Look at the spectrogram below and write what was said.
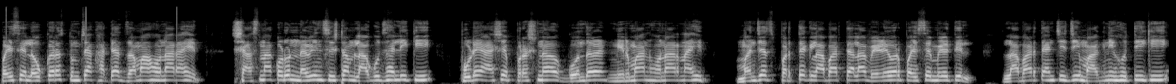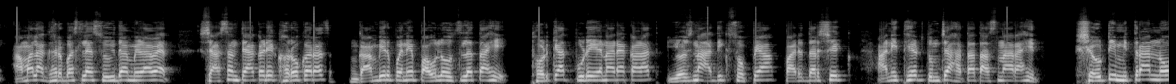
पैसे लवकरच तुमच्या खात्यात जमा होणार आहेत. शासनाकडून नवीन सिस्टम लागू झाली की पुढे असे प्रश्न गोंधळ निर्माण होणार नाहीत. म्हणजेच प्रत्येक लाभार्थ्याला वेळेवर पैसे मिळतील. लाभार्थ्यांची जी मागणी होती की आम्हाला घरबसल्या सुविधा मिळाव्यात शासन त्याकडे खरोखरच गांभीरपणे पावलं उचलत आहे. थोडक्यात पुढे येणाऱ्या काळात योजना अधिक सोप्या पारदर्शक आणि थेट तुमच्या हातात असणार आहेत. शेवटी मित्रांनो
